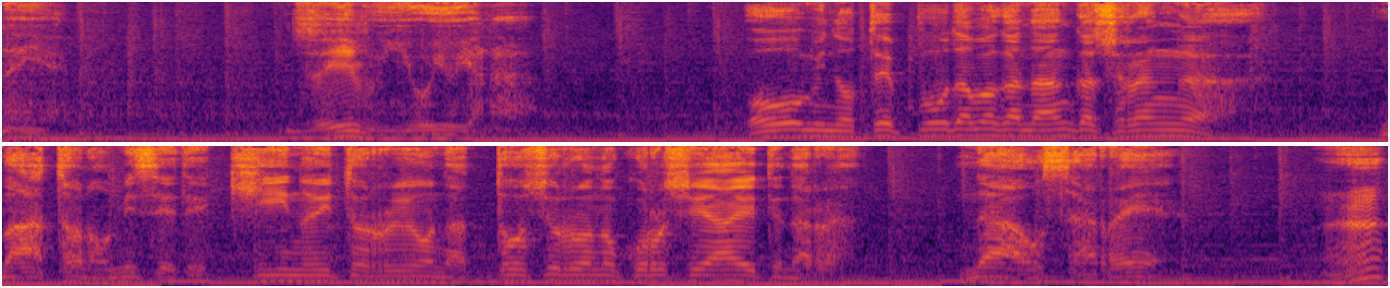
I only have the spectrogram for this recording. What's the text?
なんや。随分余裕やな近江の鉄砲玉がなんか知らんが的の店で気抜いとるような年郎の殺し屋相手ならなおさらやん？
